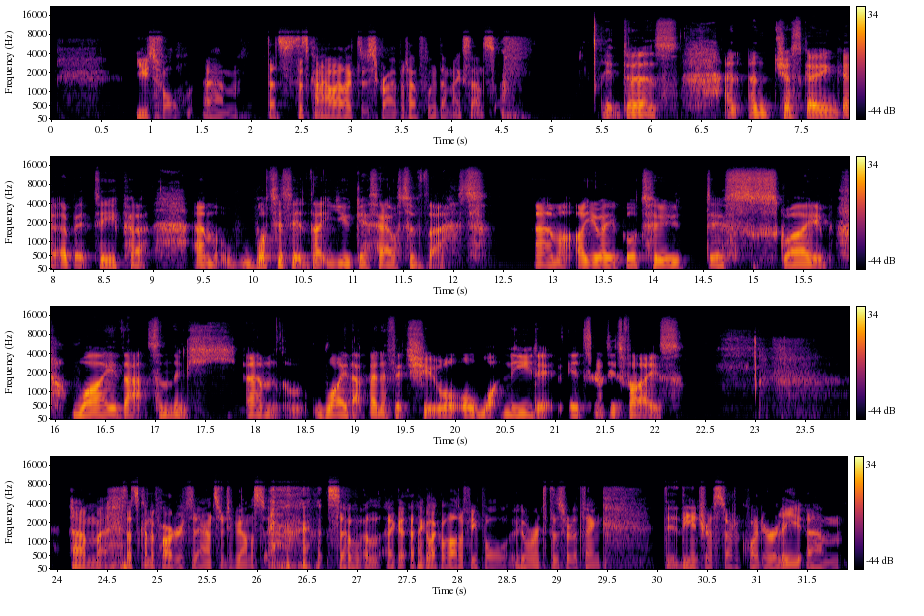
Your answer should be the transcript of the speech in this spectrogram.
useful. Um, that's that's kind of how I like to describe it. Hopefully, that makes sense. It does, and and just going a, a bit deeper, um, what is it that you get out of that? Um, are you able to describe why that's something, um, why that benefits you, or, or what need it it satisfies? Um, that's kind of harder to answer, to be honest. so I, I, think, like a lot of people who were into this sort of thing, the, the interest started quite early. Um,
